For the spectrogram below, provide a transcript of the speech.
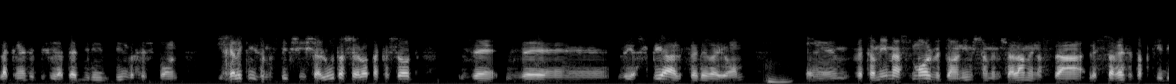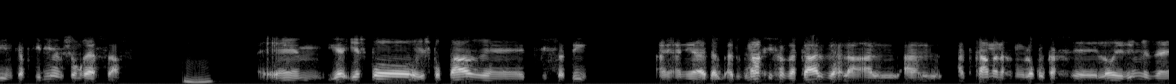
לכנסת בשביל לתת דין, דין וחשבון, כי חלק מזה מספיק שישאלו את השאלות הקשות, זה, זה, זה ישפיע על סדר היום. Mm-hmm. וקמים מהשמאל וטוענים שהממשלה מנסה לסרס את הפקידים, כי הפקידים הם שומרי הסף. Mm-hmm. יש, פה, יש פה פער uh, תפיסתי. אני, אני, הדוגמה הכי חזקה על זה, על, על, על עד כמה אנחנו לא כל כך uh, לא ערים לזה,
